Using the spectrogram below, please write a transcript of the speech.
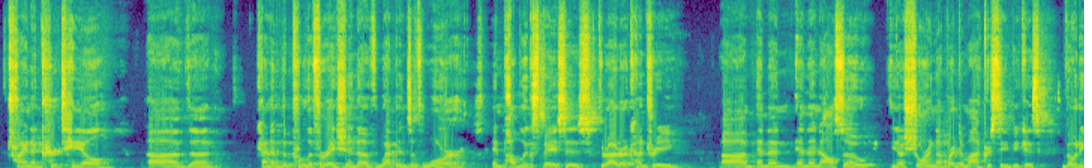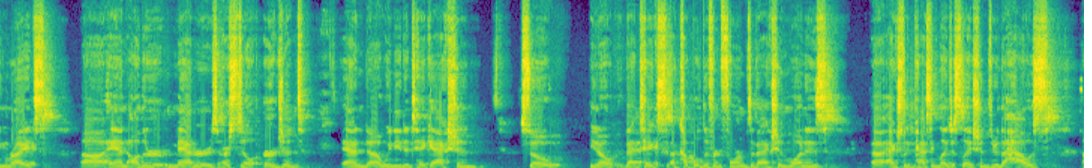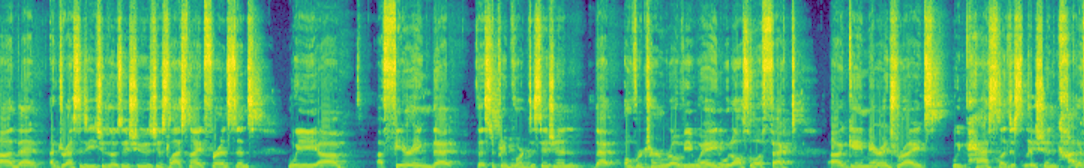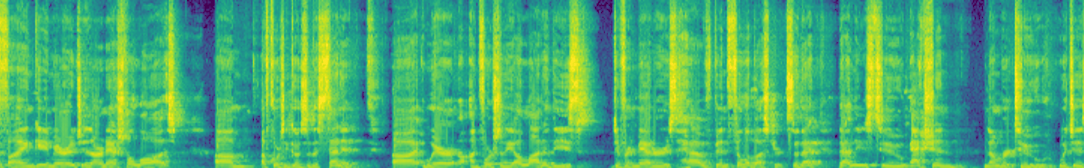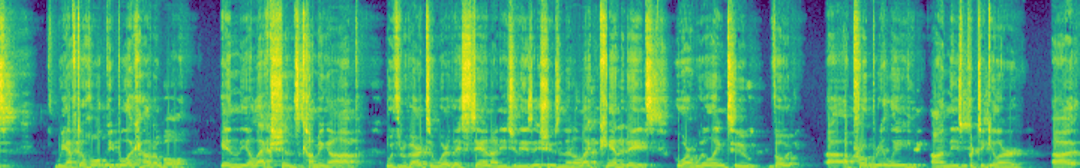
trying to curtail uh, the kind of the proliferation of weapons of war in public spaces throughout our country um, and then and then also you know shoring up our democracy because voting rights uh, and other matters are still urgent, and uh, we need to take action. So you know that takes a couple different forms of action. One is uh, actually passing legislation through the House uh, that addresses each of those issues. Just last night, for instance, we uh, uh, fearing that the Supreme Court decision that overturned Roe v. Wade would also affect uh, gay marriage rights. We passed legislation codifying gay marriage in our national laws. Um, of course, it goes to the Senate, uh, where unfortunately a lot of these different matters have been filibustered. So that that leads to action number two, which is we have to hold people accountable in the elections coming up with regard to where they stand on each of these issues and then elect candidates who are willing to vote uh, appropriately on these particular uh,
